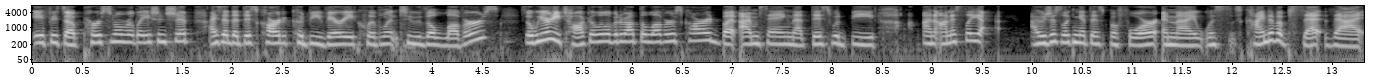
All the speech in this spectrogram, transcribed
if it's a personal relationship, I said that this card could be very equivalent to the lovers. So we already talked a little bit about the lovers card, but I'm saying that this would be and honestly, I was just looking at this before and I was kind of upset that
